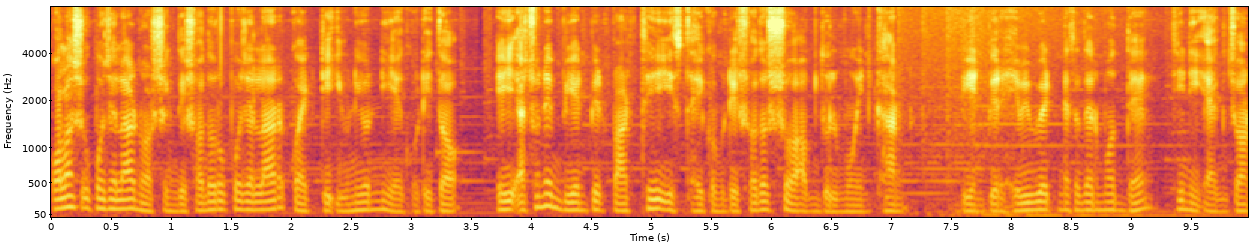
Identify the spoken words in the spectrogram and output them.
পলাশ উপজেলার, নরসিংদী সদর উপজেলার কয়েকটি ইউনিয়ন নিয়ে গঠিত। এই আসনে বিএনপির প্রার্থী, স্থায়ী কমিটির সদস্য আব্দুল মঈন খান। বিএনপির হেভিওয়েট নেতাদের মধ্যে তিনি একজন।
